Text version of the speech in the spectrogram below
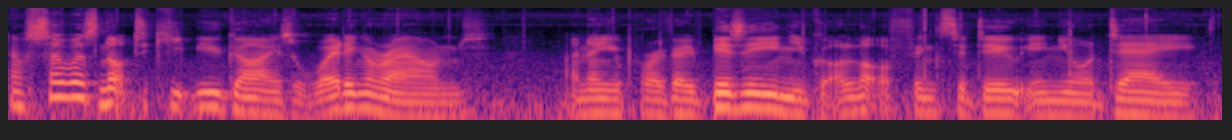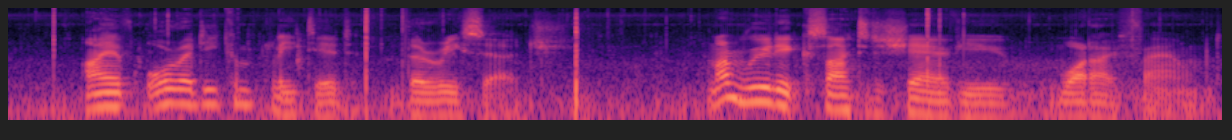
Now, so as not to keep you guys waiting around, I know you're probably very busy and you've got a lot of things to do in your day, I have already completed the research. And I'm really excited to share with you what I've found.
